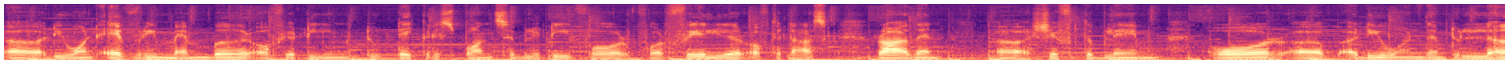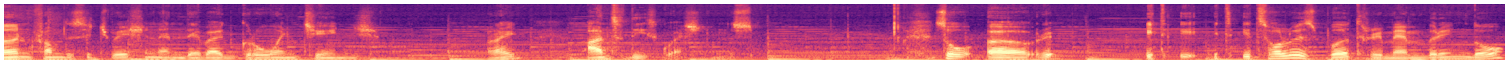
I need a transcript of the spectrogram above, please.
uh, do you want every member of your team to take responsibility for for failure of the task rather than uh, shift the blame? Or uh, do you want them to learn from the situation and thereby grow and change? Right? Answer these questions. So uh, it, it it's always worth remembering though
